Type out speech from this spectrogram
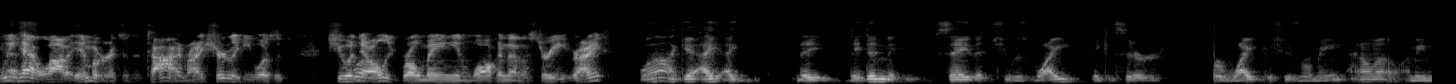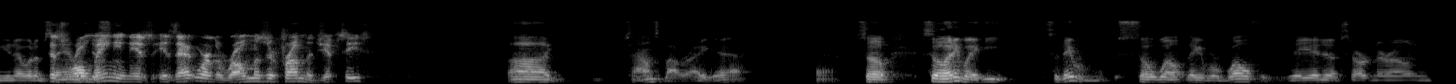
we had a lot of immigrants at the time right surely he wasn't she wasn't Well- the only romanian walking down the street right Well, I get, I, I, they, they didn't say that she was white. They considered her white because she was Romanian. I don't know. I mean, you know what I'm saying? They just- Romanian is is that where the Romans are from, the Gypsies? Uh, sounds about right. Yeah. So, so anyway, he, so they were so well, they were wealthy. They ended up starting their own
